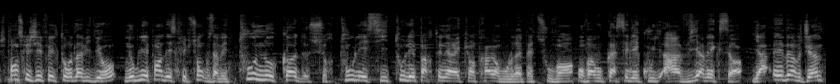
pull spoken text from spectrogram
je pense que j'ai fait le tour de la vidéo. N'oubliez pas en description, vous avez tous nos codes sur tous les sites, tous les partenaires avec qui on travaille. On vous le répète souvent. On va vous casser les couilles à vie avec ça. Il y a Everjump,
